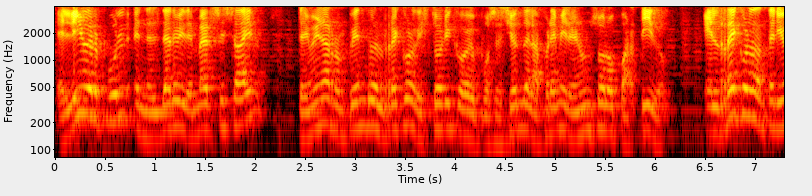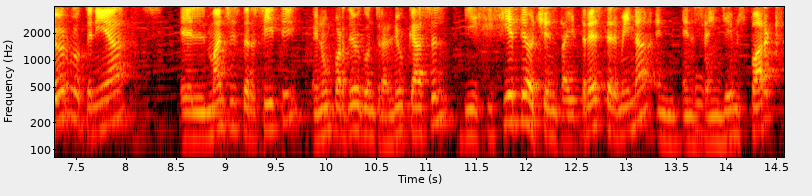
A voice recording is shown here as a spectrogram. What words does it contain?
el Liverpool en el derby de Merseyside termina rompiendo el récord histórico de posesión de la Premier en un solo partido. El récord anterior lo tenía el Manchester City en un partido contra el Newcastle. 17-83 termina en, en St. James Park.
